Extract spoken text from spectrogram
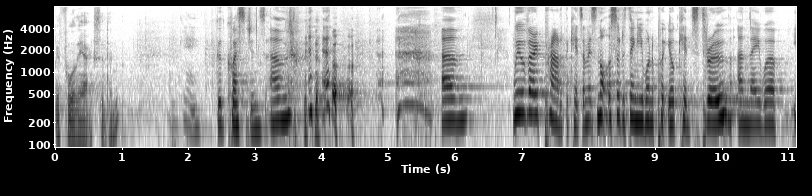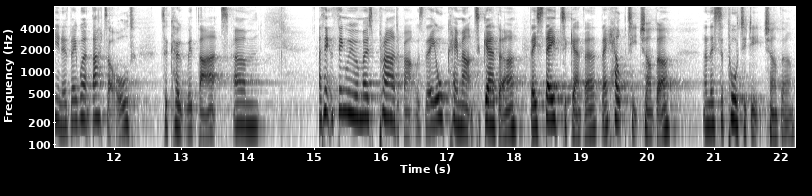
before the accident? Okay, good questions. Um, um, we were very proud of the kids. I mean, it's not the sort of thing you want to put your kids through, and they were, you know, they weren't that old to cope with that. Um, I think the thing we were most proud about was they all came out together, they stayed together, they helped each other, and they supported each other.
